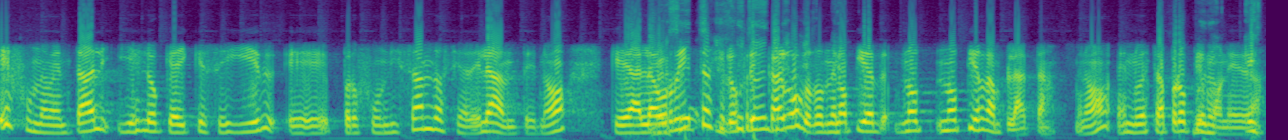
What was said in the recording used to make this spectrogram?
es fundamental y es lo que hay que seguir eh, profundizando hacia adelante, ¿no? Que a la ahorrita se le ofrezca algo donde no, no, no, pierdan plata, ¿no? En nuestra propia moneda.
